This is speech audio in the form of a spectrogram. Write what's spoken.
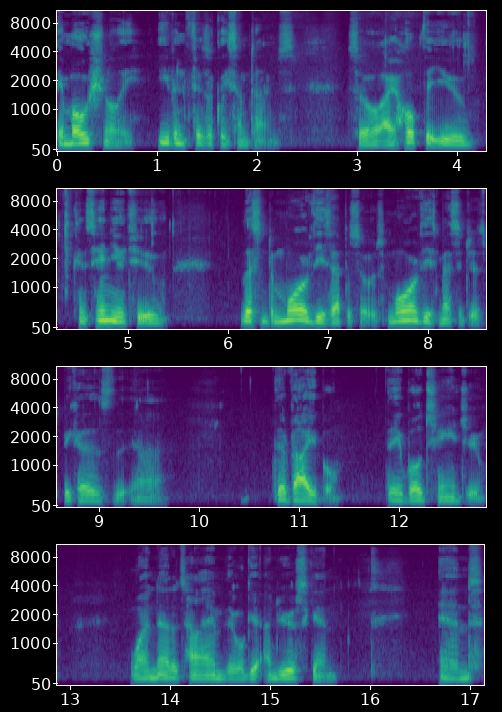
emotionally, even physically sometimes. So I hope that you continue to listen to more of these episodes, more of these messages, because uh, they're valuable. They will change you. One at a time, they will get under your skin. And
